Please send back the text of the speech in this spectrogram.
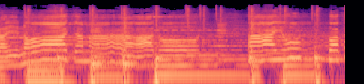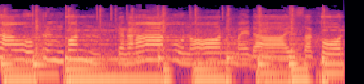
รนอจะมาอาทรอายุก็เข้าครึ่งคนยังหาผู้นอนไม่ได้สักคน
